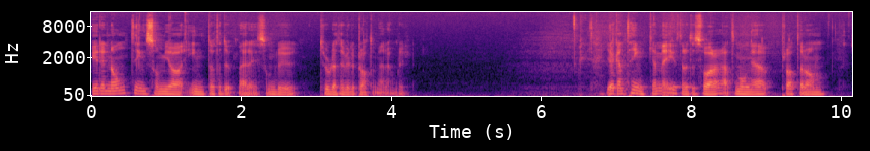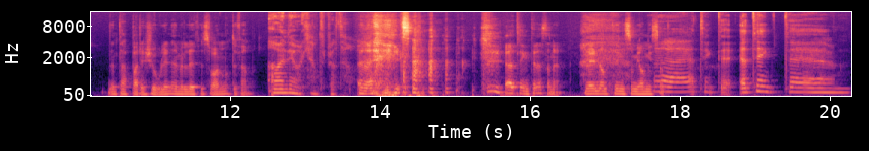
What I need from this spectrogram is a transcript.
Är det någonting som jag inte har tagit upp med dig som du trodde att jag ville prata med dig om? Lill? Jag kan tänka mig, utan att du svarar, att många pratar om den tappade kjolen i Melodifestivalen 85. Ja, men det orkar jag inte prata om. Nej, exakt. jag tänkte nästan det. Men är det någonting som jag missat? Jag tänkte... Jag tänkte... Ehm,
